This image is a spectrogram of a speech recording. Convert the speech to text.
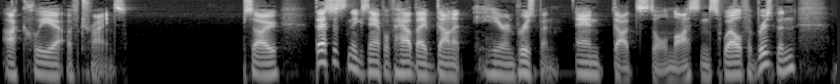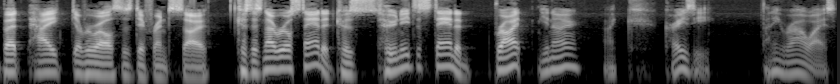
are clear of trains. So that's just an example of how they've done it here in Brisbane. And that's all nice and swell for Brisbane, but hey, everywhere else is different. So, because there's no real standard, because who needs a standard, right? You know, like, Crazy. Bloody railways.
